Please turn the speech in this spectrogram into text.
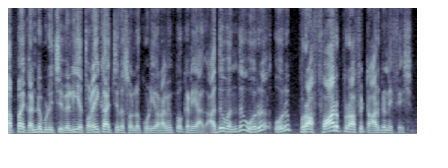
தப்பை கண்டுபிடிச்சு வெளியே தொலைக்காட்சியில் சொல்லக்கூடிய ஒரு அமைப்போ கிடையாது. அது வந்து ஒரு ஒரு pro for profit organisation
